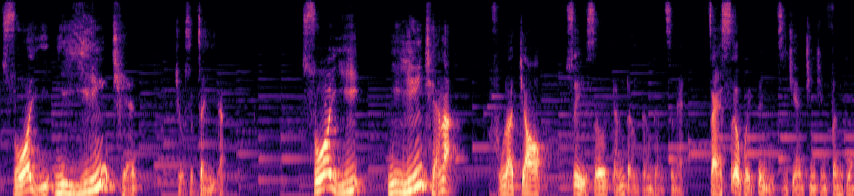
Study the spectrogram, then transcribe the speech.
所以你赢钱就是正义的。所以你赢钱了，除了交税收等等等等之内，在社会对你之间进行分工，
